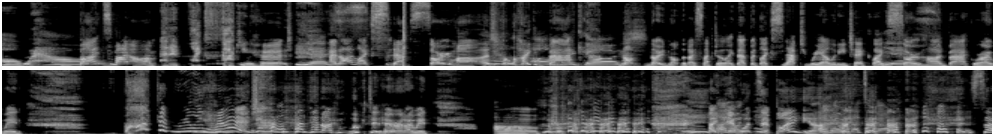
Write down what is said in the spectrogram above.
Oh wow! bites my arm and it like fucking hurt. Yes. And I like snapped so hard, like oh, back. oh back. my gosh! Not no, not that I slapped her like that, but like snapped reality check like Yes. so hard back where I went, Fuck, that really hurt. and then I looked at her and I went, Oh. I I get know what's at play here. I know what that's about. so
